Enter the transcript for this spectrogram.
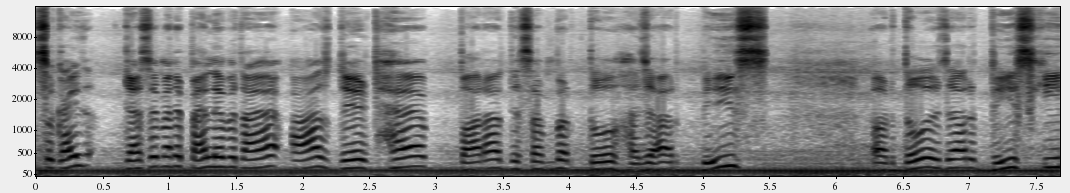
सो गाइस जैसे मैंने पहले बताया, आज डेट है 12 दिसंबर 2020 और 2020 की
